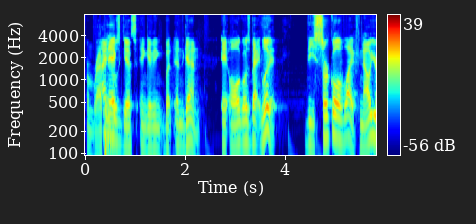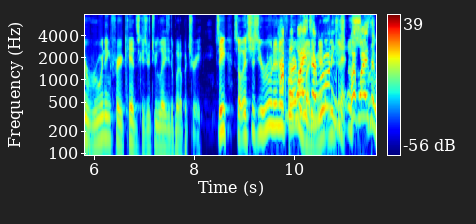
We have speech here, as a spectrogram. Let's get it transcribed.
from wrapping those gifts and giving. But and again, it all goes back. Look at the circle of life. Now you're ruining for your kids because you're too lazy to put up a tree. See, so it's just you're ruining it for but everybody. why is that man. Ruining it? a Why, is it?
